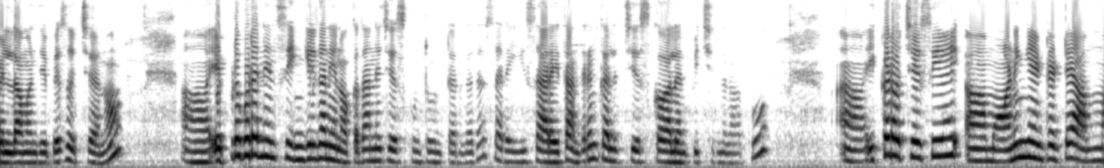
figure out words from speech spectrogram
వెళ్దామని చెప్పేసి వచ్చాను. ఎప్పుడు కూడా నేను సింగిల్గా నేను ఒకదాన్నే చేసుకుంటూ ఉంటాను కదా. సరే ఈసారి అయితే అందరం కలిసి చేసుకోవాలనిపించింది నాకు. ఇక్కడ వచ్చేసి మార్నింగ్ ఏంటంటే అమ్మ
